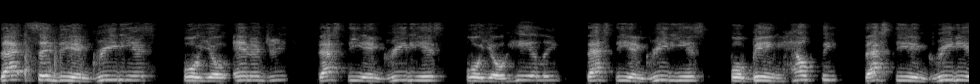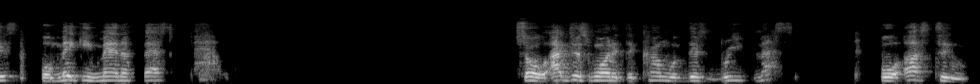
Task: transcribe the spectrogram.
That's in the ingredients for your energy. That's the ingredients for your healing. That's the ingredients for being healthy. That's the ingredients for making manifest power. So I just wanted to come with this brief message for us to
